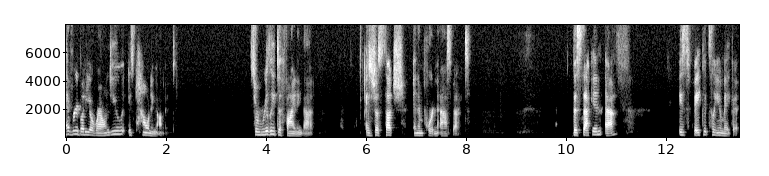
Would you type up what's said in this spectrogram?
everybody around you, is counting on it. So, really defining that is just such an important aspect. The second F is fake it till you make it.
